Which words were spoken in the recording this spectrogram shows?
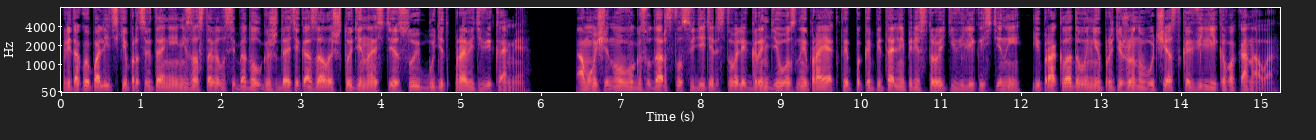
При такой политике процветание не заставило себя долго ждать, и казалось, что династия Суй будет править веками. О мощи нового государства свидетельствовали грандиозные проекты по капитальной перестройке Великой Стены и прокладыванию протяженного участка Великого канала.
